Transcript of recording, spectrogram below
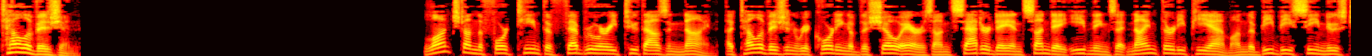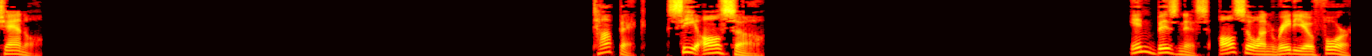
Television Launched on 14 February 2009, a television recording of the show airs on Saturday and Sunday evenings at 9.30 pm on the BBC News Channel. See also In Business, also on Radio 4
